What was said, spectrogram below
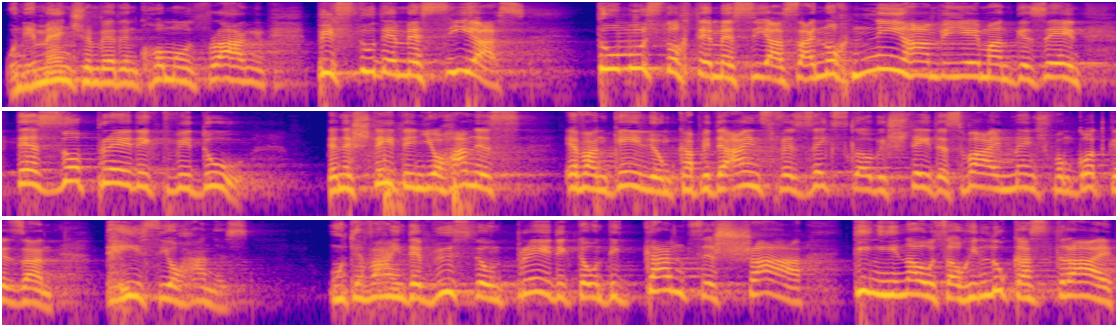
Und die Menschen werden kommen und fragen, bist du der Messias? Du musst doch der Messias sein. Noch nie haben wir jemanden gesehen, der so predigt wie du. Denn es steht in Johannes Evangelium, Kapitel 1, Vers 6, glaube ich, steht, es war ein Mensch von Gott gesandt, der hieß Johannes. Und er war in der Wüste und predigte und die ganze Schar ging hinaus, auch in Lukas 3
